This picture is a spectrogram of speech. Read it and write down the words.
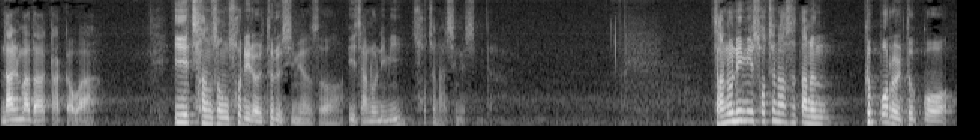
날마다 가까워 이 찬송 소리를 들으시면서 이 장로님이 소천하신 것입니다. 장로님이 소천하셨다는 급보를 듣고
